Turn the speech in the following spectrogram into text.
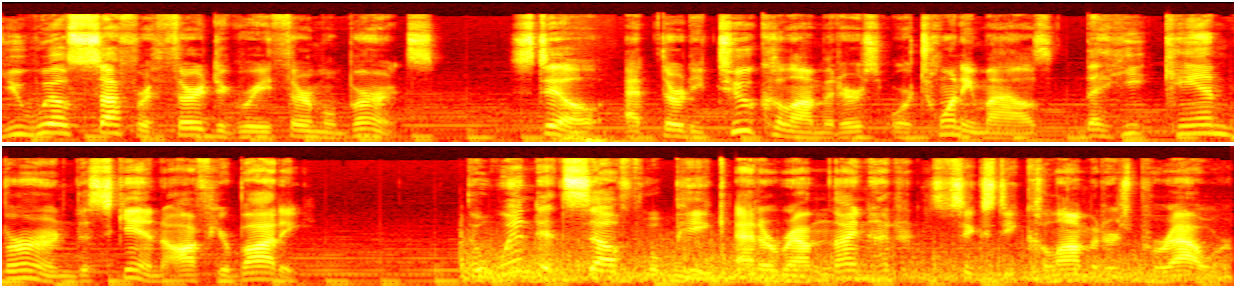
you will suffer third degree thermal burns. Still, at 32 kilometers or 20 miles, the heat can burn the skin off your body. The wind itself will peak at around 960 kilometers per hour,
